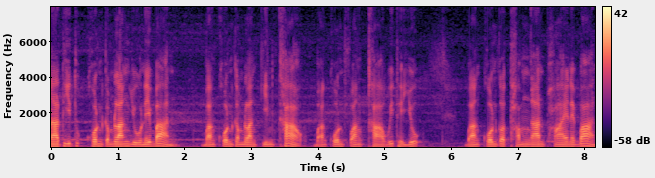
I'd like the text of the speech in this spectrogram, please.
ณะที่ทุกคนกำลังอยู่ในบ้าน บางคนกำลังกินข้าว บางคนฟังข่าววิทยุ บางคนก็ทำงานภายในบ้าน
